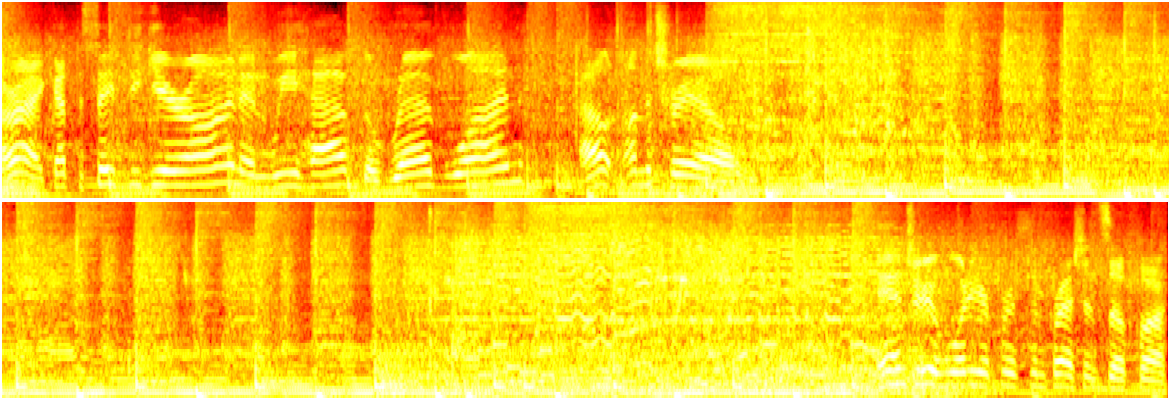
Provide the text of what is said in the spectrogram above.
All right, got the safety gear on and we have the Revv 1 out on the trail. Andrew, what are your first impressions so far?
